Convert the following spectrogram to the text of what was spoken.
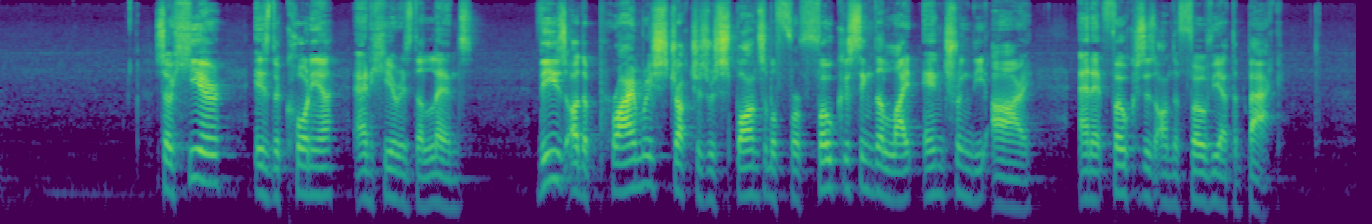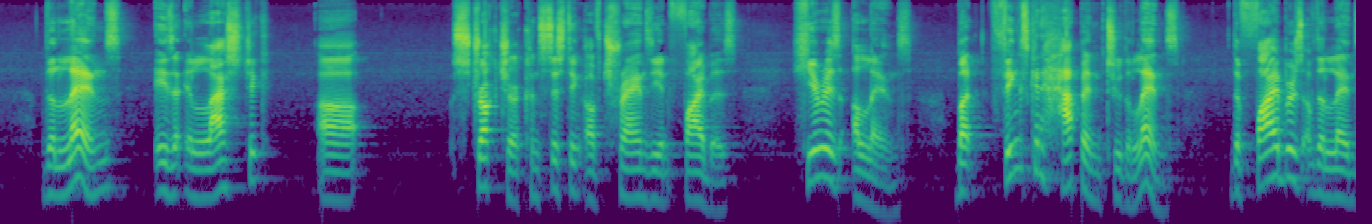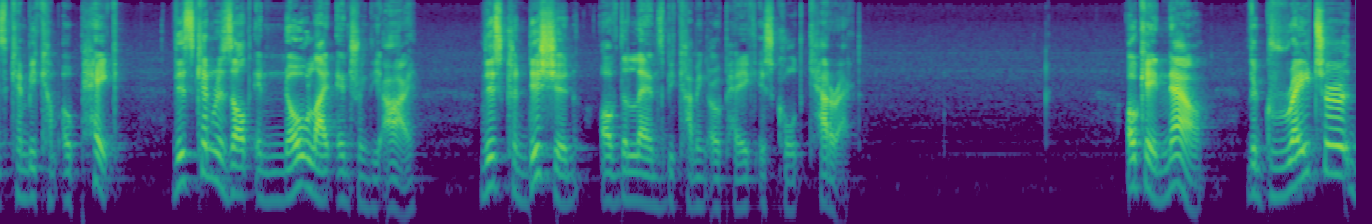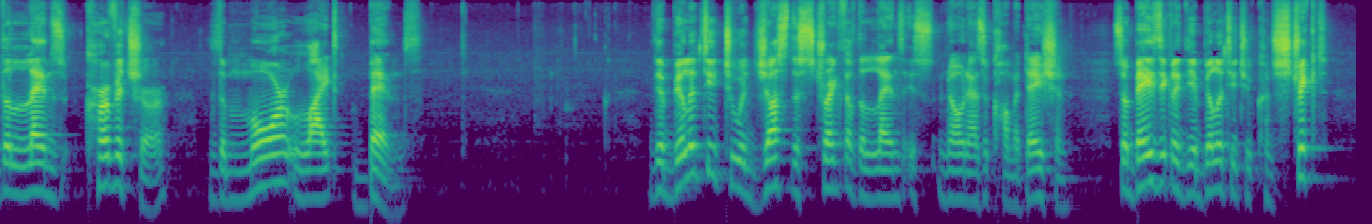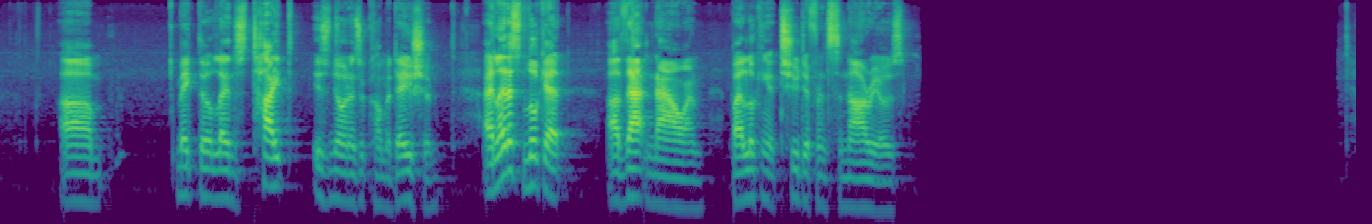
So here is the cornea and here is the lens. These are the primary structures responsible for focusing the light entering the eye and it focuses on the fovea at the back. The lens is an elastic uh, structure consisting of transient fibers. Here is a lens, but things can happen to the lens. The fibers of the lens can become opaque. This can result in no light entering the eye. This condition of the lens becoming opaque is called cataract. Okay, now, the greater the lens curvature, the more light bends. The ability to adjust the strength of the lens is known as accommodation. So basically, the ability to constrict, um, make the lens tight, is known as accommodation. And let us look at uh, that now and by looking at two different scenarios.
